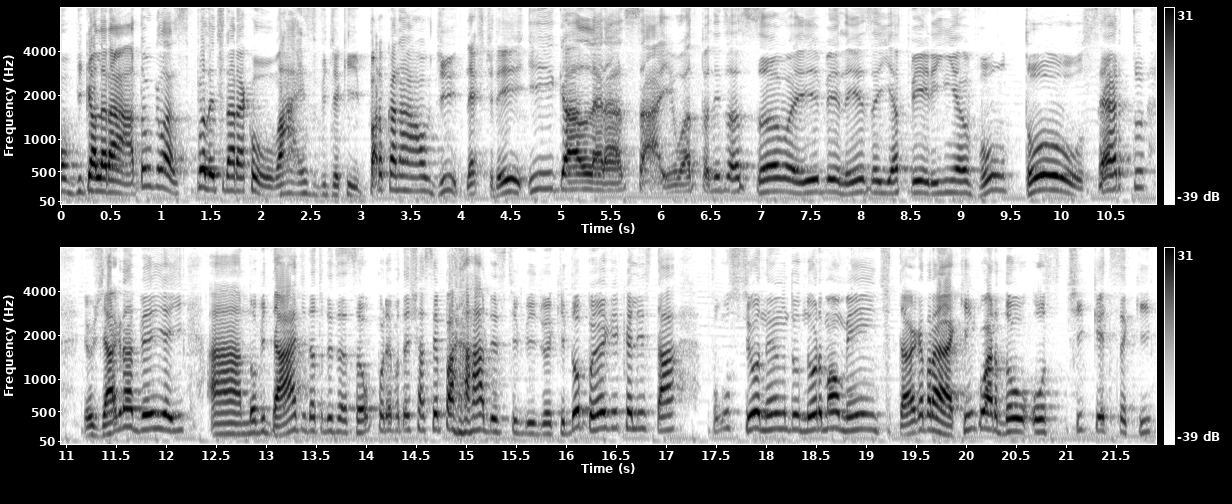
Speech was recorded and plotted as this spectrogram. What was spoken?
Salve galera, Douglas Paletinara com mais um vídeo aqui para o canal de Last Day E galera, saiu a atualização aí, beleza? E a feirinha voltou, certo? Eu já gravei aí a novidade da atualização, porém vou deixar separado este vídeo aqui do bug que ele está funcionando normalmente, tá galera? Quem guardou os tickets aqui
